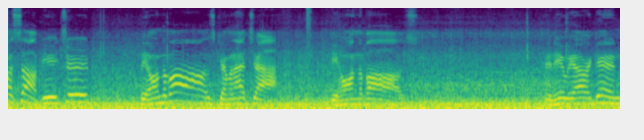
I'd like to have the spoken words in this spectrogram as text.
What's up, YouTube? Behind the bars, coming at ya. Behind the bars. And here we are again,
